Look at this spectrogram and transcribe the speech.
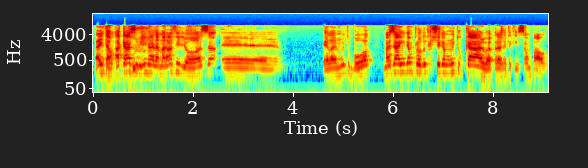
É, então, a cajuína é maravilhosa. É... Ela é muito boa, mas ainda é um produto que chega muito caro para a gente aqui em São Paulo.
